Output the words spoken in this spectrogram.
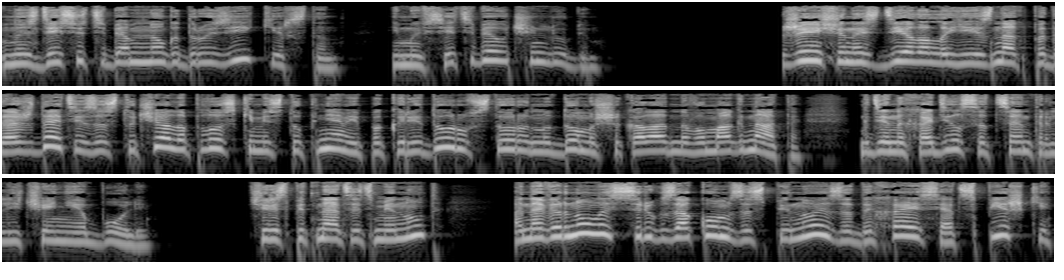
Но здесь у тебя много друзей, Кирстен, и мы все тебя очень любим». Женщина сделала ей знак подождать и застучала плоскими ступнями по коридору в сторону дома шоколадного магната, где находился центр лечения боли. Через пятнадцать минут она вернулась с рюкзаком за спиной, задыхаясь от спешки,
